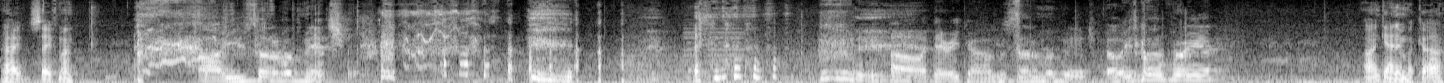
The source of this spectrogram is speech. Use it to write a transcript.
Alright, safe man. Oh, you son of a bitch! Oh, there he comes. You son of a bitch! Oh, he's going for you. I'm getting in my car.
